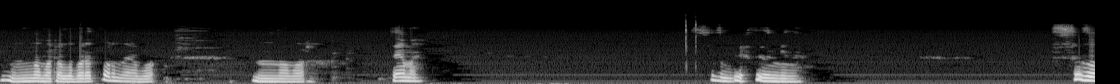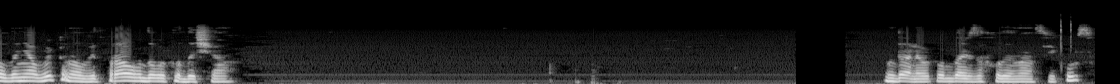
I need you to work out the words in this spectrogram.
номер лабораторної або номер теми. Все зберегти зміни. Все завдання виконав, відправив до викладача. Далі викладач заходить на свій курс.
